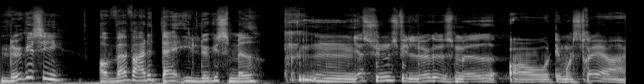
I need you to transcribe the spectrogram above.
Lykkes I? Og hvad var det da, I lykkes med? Mm, jeg synes, vi lykkedes med at demonstrere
